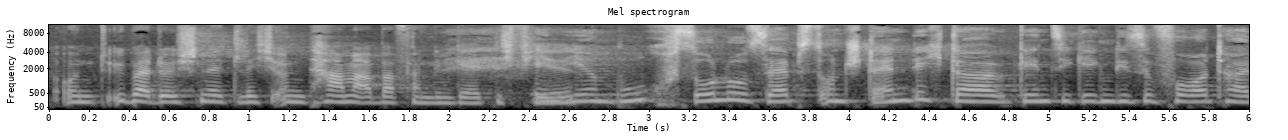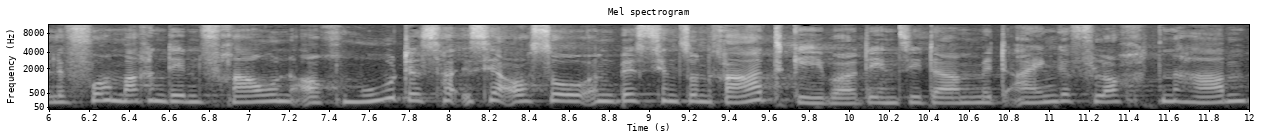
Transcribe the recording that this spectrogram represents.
und überdurchschnittlich und haben aber von dem Geld nicht viel. In Ihrem Buch Solo selbst und ständig, da gehen Sie gegen diese Vorurteile vor, machen den Frauen auch Mut. Das ist ja auch so ein bisschen so ein Ratgeber, den Sie da mit eingeflochten haben.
